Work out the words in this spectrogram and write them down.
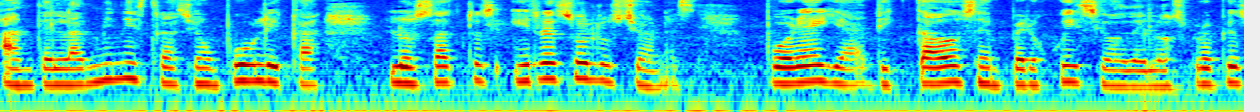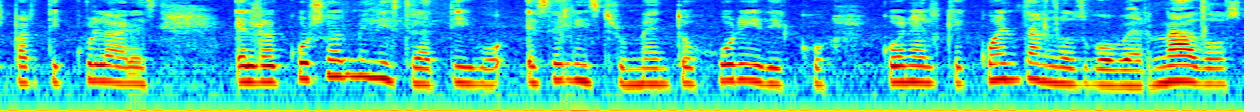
ante la administración pública los actos y resoluciones. Por ella dictados en perjuicio de los propios particulares, el recurso administrativo es el instrumento jurídico con el que cuentan los gobernados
